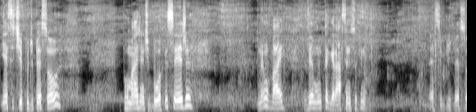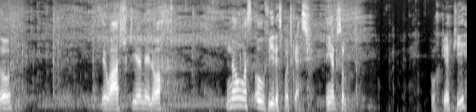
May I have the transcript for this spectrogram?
E esse tipo de pessoa, por mais gente boa que seja, não vai ver muita graça nisso aqui não. Esse tipo de pessoa, eu acho que é melhor não ouvir esse podcast, em absoluto. Porque aqui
